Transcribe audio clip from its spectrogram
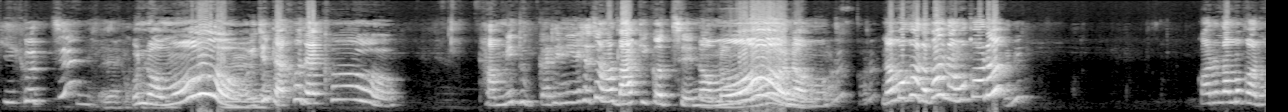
কি করছে? ও নমো! ওই যে দেখো দেখো। ঠাম্মি ধূপকাঠি নিয়ে এসেছে আমার বা কি করছে? নমো নমো নমো করো বা নমো করো। করো নমো করো।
